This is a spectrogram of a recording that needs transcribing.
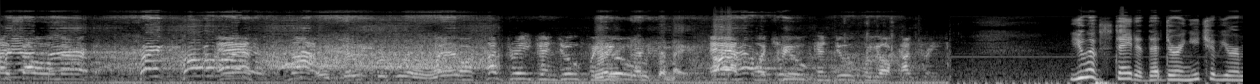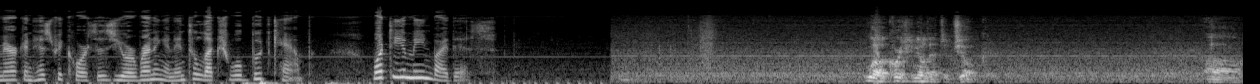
my fellow Americans, ask not what your country can do for you. Ask what you can do for your country. You have stated that during each of your American history courses you are running an intellectual boot camp. What do you mean by this? Well, of course, you know that's a joke. Uh,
